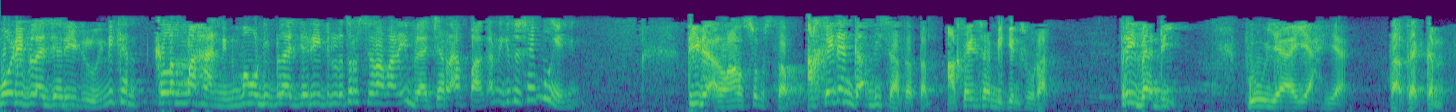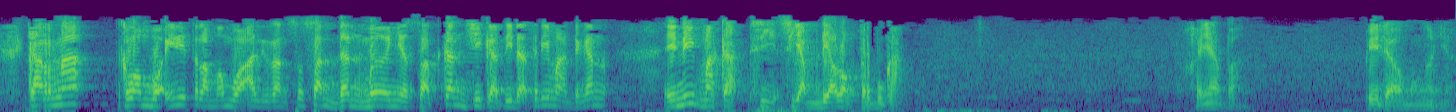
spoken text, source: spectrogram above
Mau dipelajari dulu. Ini kan kelemahan ini. Mau dipelajari dulu terus selama ini belajar apa? Kan gitu saya mungkin. Tidak langsung stop. Akhirnya nggak bisa tetap. Akhirnya saya bikin surat pribadi. Buya Yahya tak teken. Karena kelompok ini telah membawa aliran sesat dan menyesatkan jika tidak terima dengan ini maka siap dialog terbuka. Akhirnya apa? Beda omongannya.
